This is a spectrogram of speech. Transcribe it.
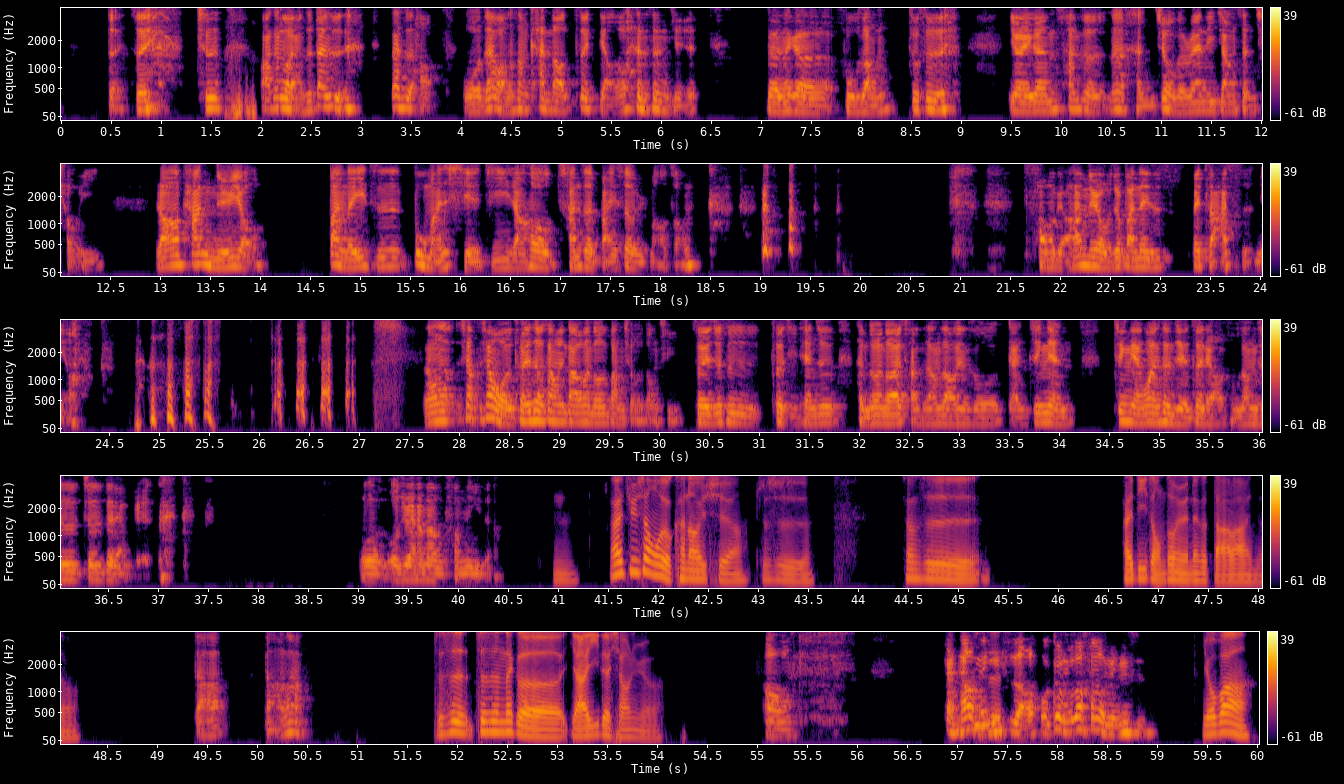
对，所以 其实发生过两次，但是但是好，我在网上看到最屌的万圣节的那个服装，就是 有一个人穿着那个很旧的 Randy Johnson 球衣，然后他女友扮了一只布满血迹，然后穿着白色羽毛装，超屌。他女友就扮那只被砸死的鸟。然后像像我的推特上面大部分都是棒球的东西，所以就是这几天就是很多人都在传这张照片说，赶今年今年万圣节最屌的服装就是就是这两个人，我我觉得还蛮有创意的。嗯，IG 上我有看到一些啊，就是像是海底总动员那个达拉，你知道吗？达达拉就是就是那个牙医的小女儿，哦，看他有名字哦，我根本不知道他的名字，有吧？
